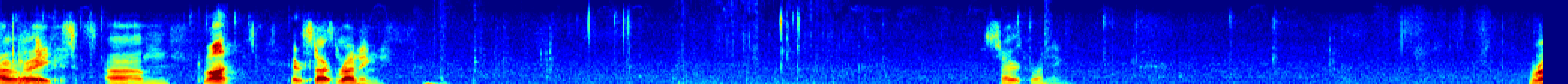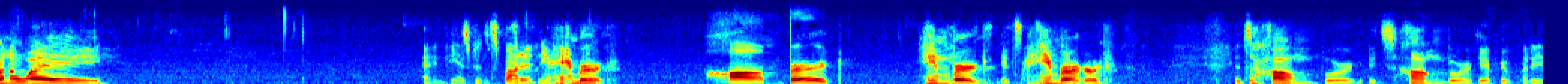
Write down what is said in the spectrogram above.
Oh, Alright, um, Come on. There start running. Start running. Run away! Enemy has been spotted near Hamburg. Hamburg. Hamburg. It's a hamburger. It's a Hamburg. It's Hamburg, everybody.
